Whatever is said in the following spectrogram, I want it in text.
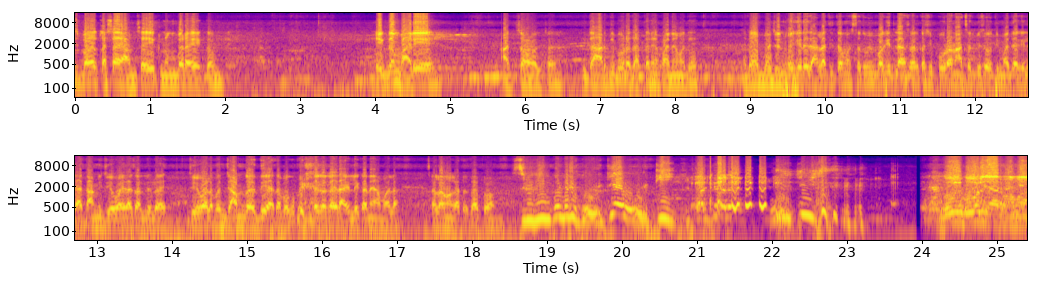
आईस बघा कसा आहे. आमचा एक नंबर आहे एकदम. एकदम भारी आहे. आजचा हॉलचा तिथे आरती पोरं जातं नाही पाण्यामध्ये. आता भजन वगैरे झाला तिथं मस्त. तुम्ही बघितलं असेल कशी पोरं नाचत बिसत होती. मजा केली. आता आम्ही जेवायला चाललेलो आहे. जेवायला पण जाम गर्दी आहे. आता बघू भेटतं का काही राहिले का नाही आम्हाला. चला मग आता जातो आम्ही. स्विमिंग पूल मध्ये होडकी आहे होडकी. बोल बोल यार मामा.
